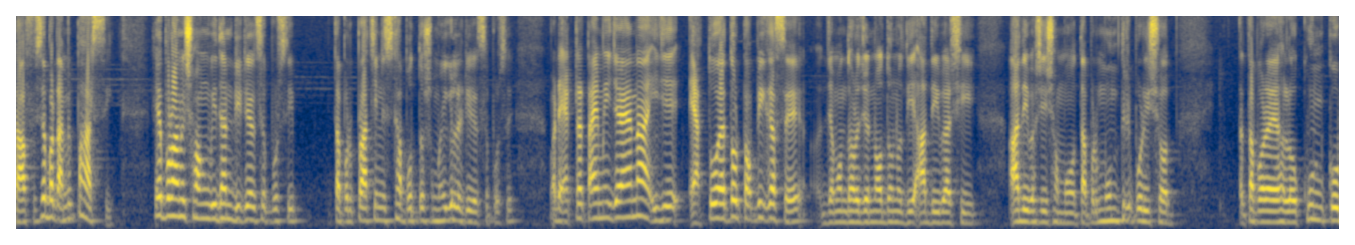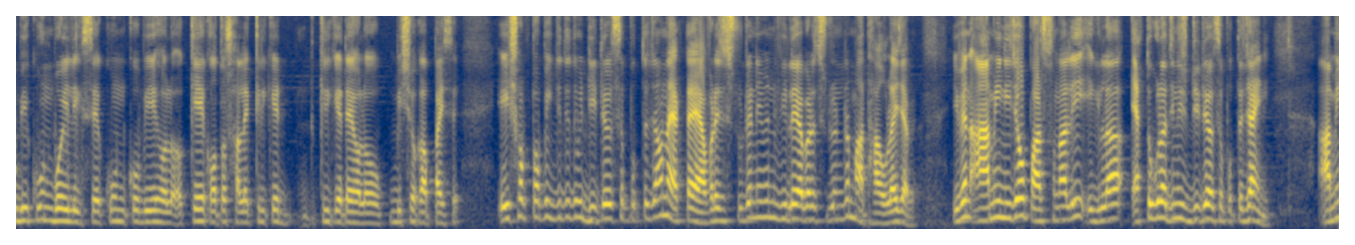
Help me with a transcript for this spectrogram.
টাফ হয়েছে বাট আমি পারছি। এরপর আমি সংবিধান ডিটেলসে পড়ছি, তারপর প্রাচীন স্থাপত্য সময় এগুলো ডিটেলসে পড়ছি। বাট একটা টাইমে যায় না, এই যে এত এত টপিক আছে, যেমন ধরো যে নদ নদী, আদিবাসী আদিবাসী সমূহ, তারপর মন্ত্রী পরিষদ, তারপরে হলো কোন কবি কোন বই লিখছে, কোন কবি হলো কে কত সালে ক্রিকেট ক্রিকেটে হলো বিশ্বকাপ পাইছে। এইসব টপিক যদি তুমি ডিটেলসে পড়তে যাও না, একটা average student even below average স্টুডেন্টের মাথা উলাই যাবে। ইভেন আমি নিজেও পার্সোনালি এগুলা, এতগুলো জিনিস ডিটেলসে পড়তে যাইনি। আমি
